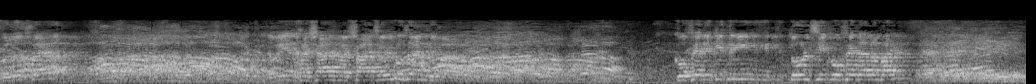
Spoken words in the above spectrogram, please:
فلوس پایا تو یہ خشاش بشاش ہوئی حسین دی بات کوفے کتنی طول سی کوفے دا لمبائی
